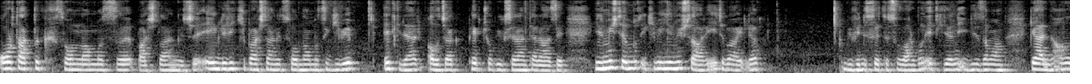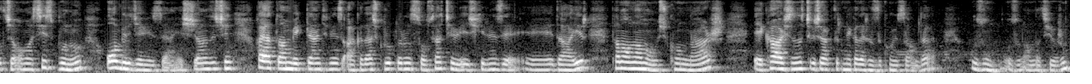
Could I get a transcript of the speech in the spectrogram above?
ortaklık sonlanması başlangıcı, evlilik başlangıcı sonlanması gibi etkiler alacak pek çok yükselen terazi. 23 Temmuz 2023 tarihi itibariyle bir Venüs retrosu var. Bunun etkilerini ilgili zaman geldiğinde anlatacağım ama siz bunu 11. evinizden yaşayacağınız için hayattan beklentiniz, arkadaş gruplarınız, sosyal çevre ilişkilerinize e, dair tamamlanmamış konular e, karşınıza çıkacaktır. Ne kadar hızlı konuşsam da uzun uzun anlatıyorum.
